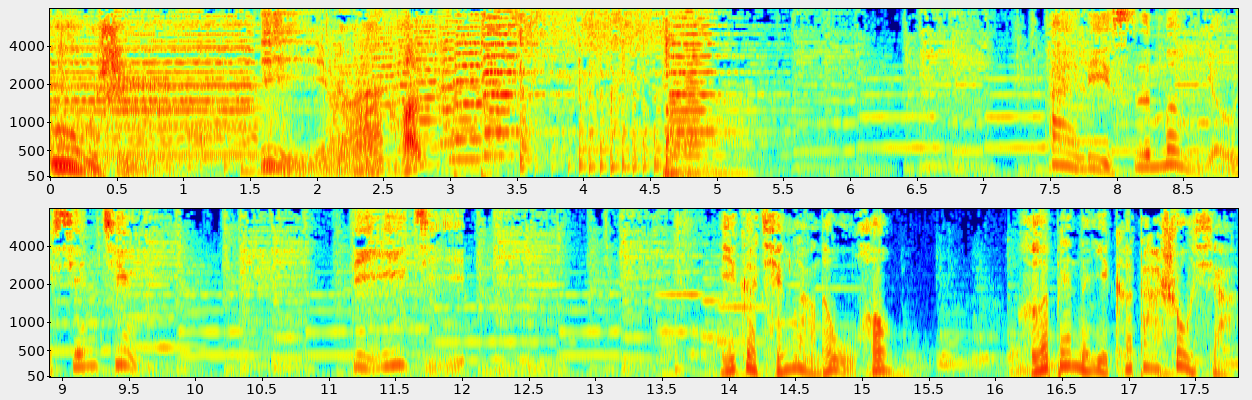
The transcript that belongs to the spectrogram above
故事一箩筐，《爱丽丝梦游仙境》第一集。一个晴朗的午后，河边的一棵大树下，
